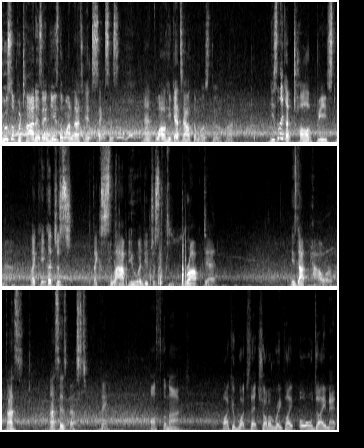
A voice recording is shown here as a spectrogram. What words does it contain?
Yusuf Pathan is in. He's the one that hits sixes, and well, he gets out the most too. But he's like a tall beast, man. Like he could just like slap you and you just drop dead. He's got power. That's that's his best thing. Off the mark. I could watch that shot on replay all day, Matt.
